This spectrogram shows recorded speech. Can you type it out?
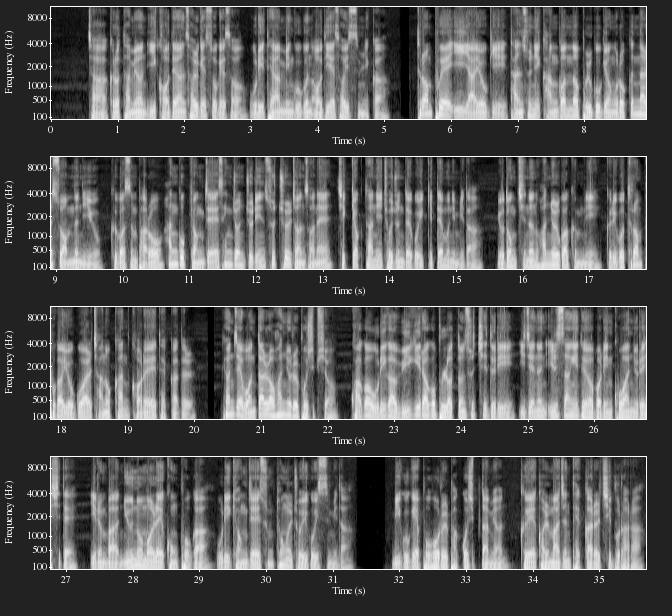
자, 그렇다면 이 거대한 설계 속에서 우리 대한민국은 어디에 서 있습니까? 트럼프의 이 야욕이 단순히 강 건너 불구경으로 끝날 수 없는 이유, 그것은 바로 한국 경제의 생존줄인 수출 전선에 직격탄이 조준되고 있기 때문입니다. 요동치는 환율과 금리, 그리고 트럼프가 요구할 잔혹한 거래의 대가들. 현재 원달러 환율을 보십시오. 과거 우리가 위기라고 불렀던 수치들이 이제는 일상이 되어버린 고환율의 시대, 이른바 뉴노멀의 공포가 우리 경제의 숨통을 조이고 있습니다. 미국의 보호를 받고 싶다면 그에 걸맞은 대가를 지불하라.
